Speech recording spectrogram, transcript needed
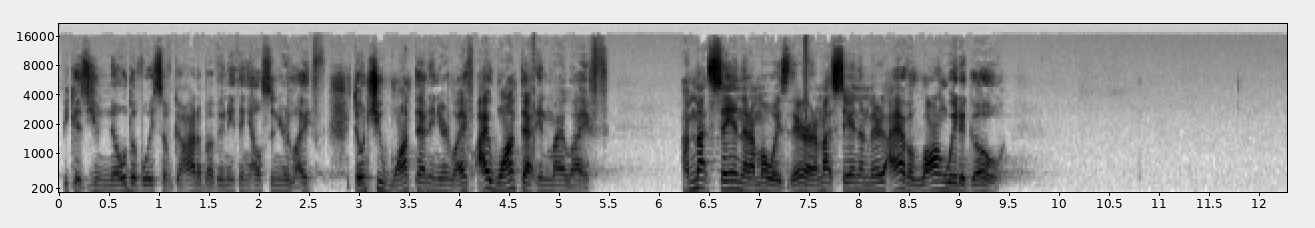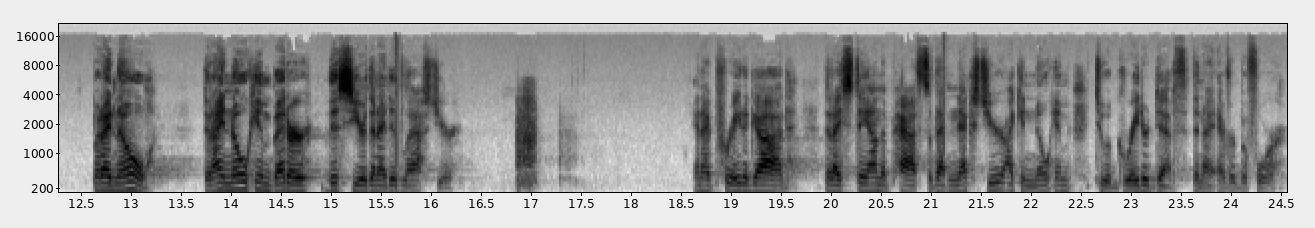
because you know the voice of God above anything else in your life? Don't you want that in your life? I want that in my life. I'm not saying that I'm always there, and I'm not saying that I'm there. I have a long way to go. But I know that I know Him better this year than I did last year. And I pray to God that I stay on the path so that next year I can know Him to a greater depth than I ever before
